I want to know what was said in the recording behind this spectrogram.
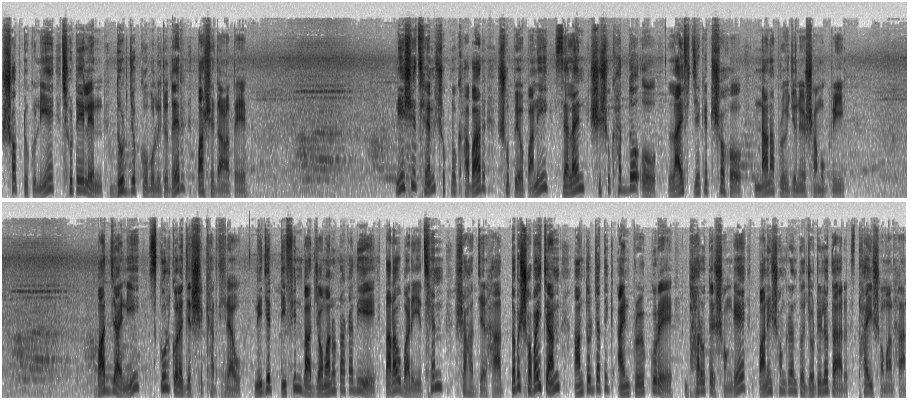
সবটুকু নিয়ে ছুটে এলেন দুর্যোগ কবলিতদের পাশে দাঁড়াতে। নিয়ে এসেছেন শুকনো খাবার, সুপেয় পানি, স্যালাইন, শিশু খাদ্য ও লাইফ জ্যাকেট সহ নানা প্রয়োজনীয় সামগ্রী। বাদ যায়নি স্কুল কলেজের শিক্ষার্থীরাও। নিজের টিফিন বা জমানো টাকা দিয়ে তারাও বাড়িয়েছেন সাহায্যের হাত। তবে সবাই চান আন্তর্জাতিক আইন প্রয়োগ করে ভারতের সঙ্গে পানি সংক্রান্ত জটিলতার স্থায়ী সমাধান।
